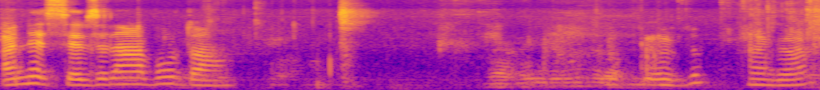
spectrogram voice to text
Anne sebzeler burada. Gördüm. Ha gördüm.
